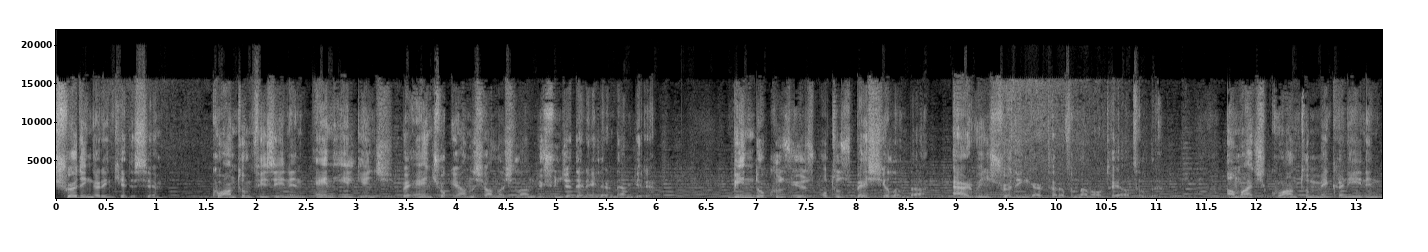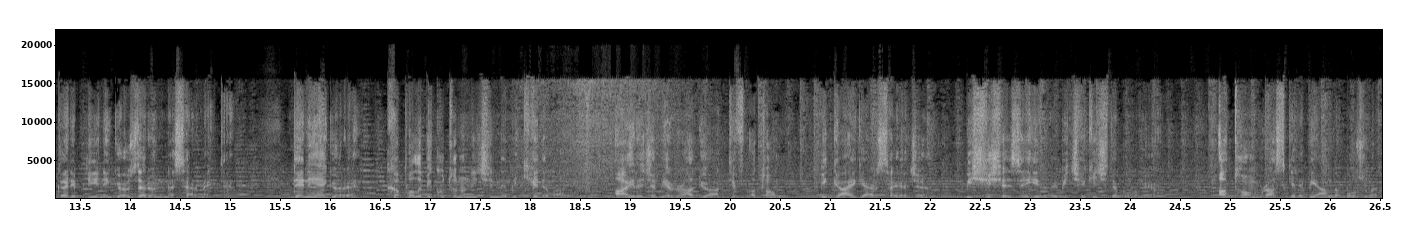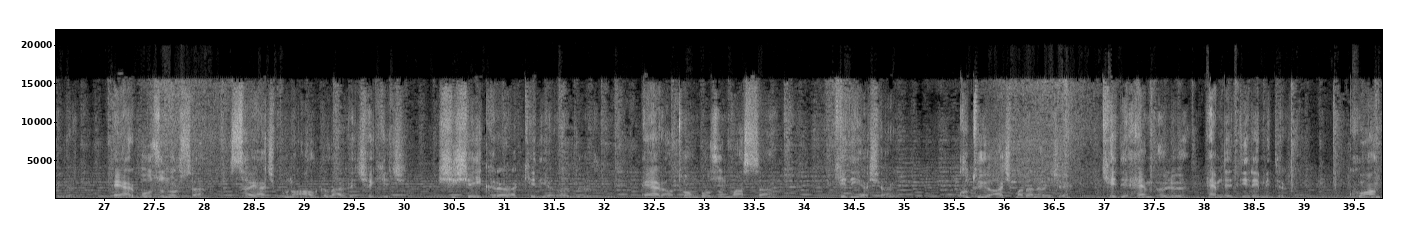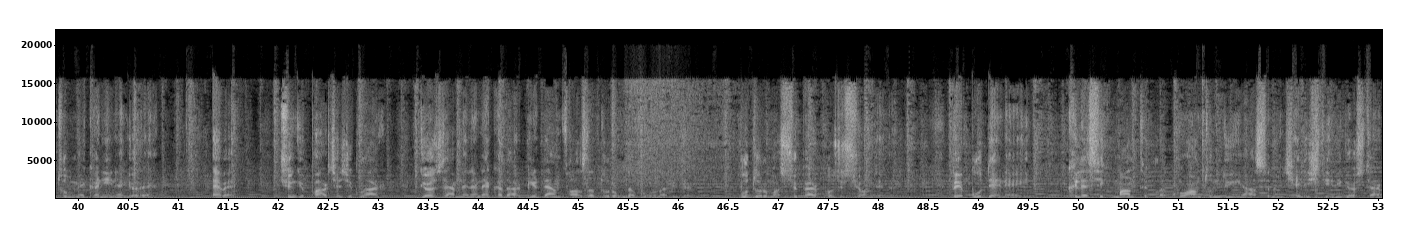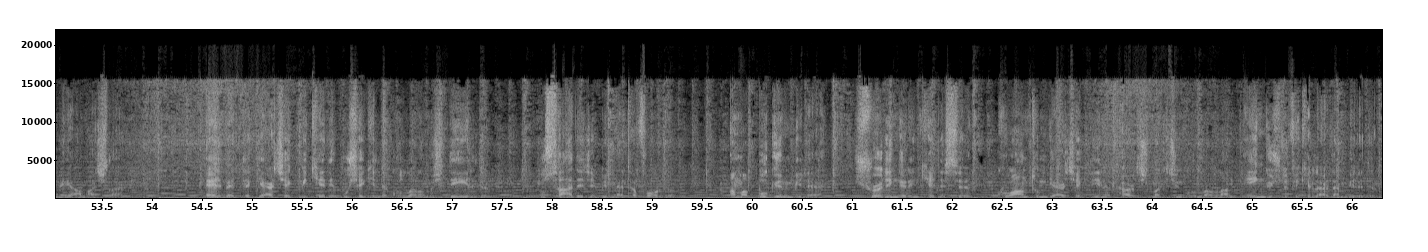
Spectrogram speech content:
Schrödinger'in kedisi, kuantum fiziğinin en ilginç ve en çok yanlış anlaşılan düşünce deneylerinden biri. 1935 yılında Erwin Schrödinger tarafından ortaya atıldı. Amaç kuantum mekaniğinin garipliğini gözler önüne sermekti. Deneye göre kapalı bir kutunun içinde bir kedi var. Ayrıca bir radyoaktif atom, bir Geiger sayacı, bir şişe zehir ve bir çekiç de bulunuyor. Atom rastgele bir anda bozulabilir. Eğer bozulursa sayaç bunu algılar ve çekiç şişeyi kırarak kediye öldürür. Eğer atom bozulmazsa kedi yaşar. Kutuyu açmadan önce kedi hem ölü hem de diri midir? Kuantum mekaniğine göre evet. Çünkü parçacıklar gözlemlenene kadar birden fazla durumda bulunabilir. Bu duruma süperpozisyon denir. Ve bu deney klasik mantıkla kuantum dünyasının çeliştiğini göstermeyi amaçlar. Elbette gerçek bir kedi bu şekilde kullanılmış değildir. Bu sadece bir metafordur. Ama bugün bile Schrödinger'in kedisi kuantum gerçekliğini tartışmak için kullanılan en güçlü fikirlerden biridir.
